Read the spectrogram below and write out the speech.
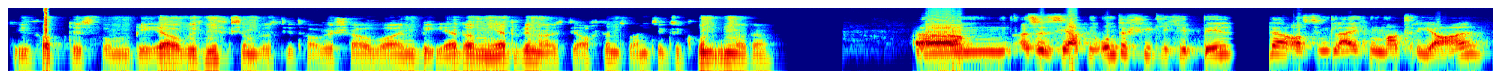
Ich habe das vom BR habe ich nicht gesehen, bloß die Tagesschau war im BR da mehr drin als die 28 Sekunden, oder? Ähm, also sie hatten unterschiedliche Bilder aus dem gleichen Material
